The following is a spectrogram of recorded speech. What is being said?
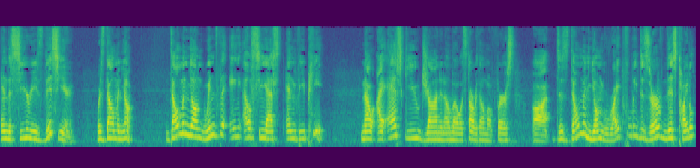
in the series this year was Delmon Young. Delmon Young wins the ALCS MVP. Now, I ask you, John and Elmo, let's start with Elmo first. Uh, does Delmon Young rightfully deserve this title?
